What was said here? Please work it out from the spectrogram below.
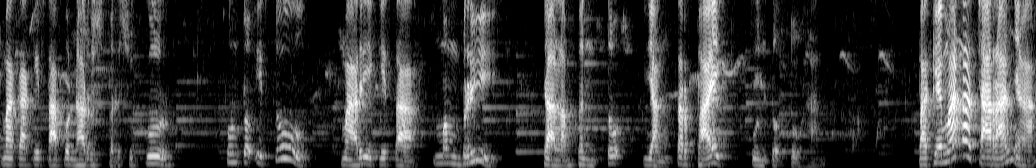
maka kita pun harus bersyukur. Untuk itu, mari kita memberi dalam bentuk yang terbaik untuk Tuhan. Bagaimana caranya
